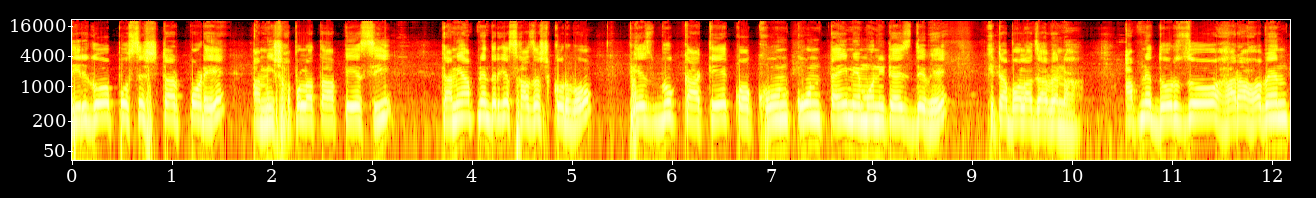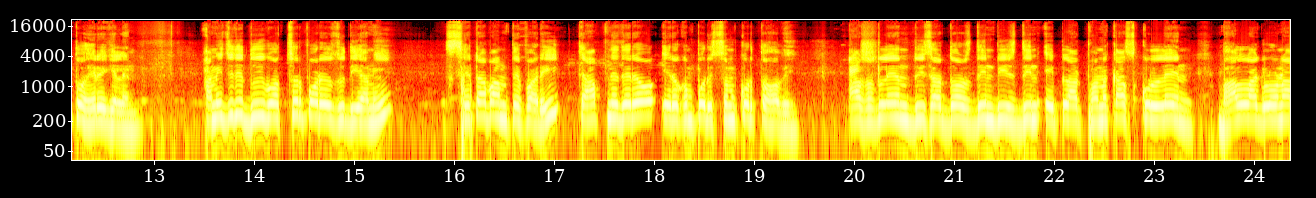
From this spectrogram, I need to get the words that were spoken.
দীর্ঘ প্রচেষ্টার পরে আমি সফলতা পেয়েছি। তা আমি আপনাদেরকে সাজেস্ট করব ফেসবুক কাকে কখন, কোন টাইমে মনিটাইজ দেবে, এটা বলা যাবে না। আপনি ধৈর্য হারা হবেন তো হেরে গেলেন। আমি যদি দুই বছর পরেও যদি আমি সেট আনতে পারি, তা আপনাদেরও এরকম পরিশ্রম করতে হবে। আসলেন, দুই চার দশ দিন, বিশ দিন এই প্ল্যাটফর্মে কাজ করলেন, ভালো লাগল না,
